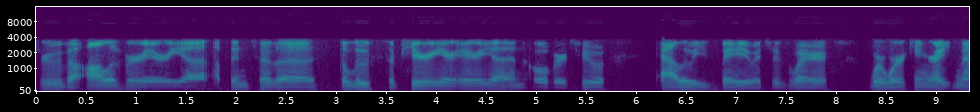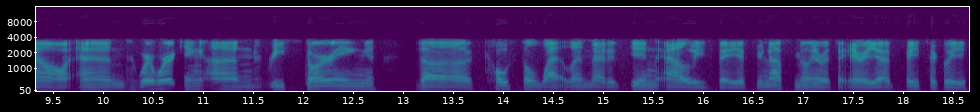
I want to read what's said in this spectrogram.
through the Oliver area up into the Duluth Superior area and over to Allouez Bay, which is where we're working right now. And we're working on restoring the coastal wetland that is in Allouez Bay. If you're not familiar with the area, it's basically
